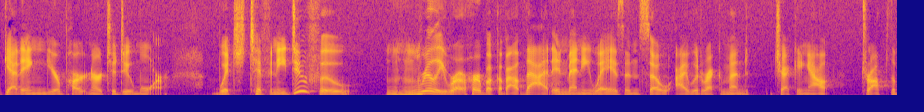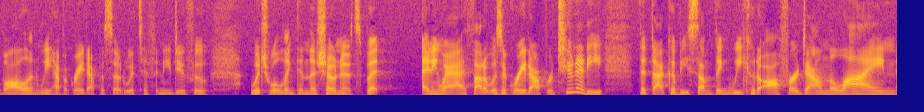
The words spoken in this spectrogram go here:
getting your partner to do more, which Tiffany Dufu mm-hmm. really wrote her book about that in many ways. And so I would recommend checking out Drop the Ball. And we have a great episode with Tiffany Dufu, which we'll link in the show notes. But anyway, I thought it was a great opportunity that that could be something we could offer down the line,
